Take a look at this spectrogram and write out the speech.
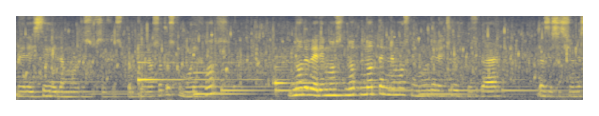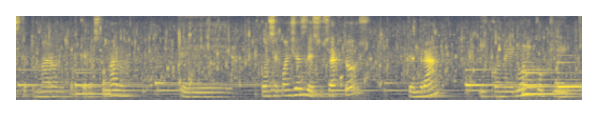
merece el amor de sus hijos, porque nosotros como hijos no deberemos, no, no tenemos ningún derecho de juzgar las decisiones que tomaron y por qué las tomaron. Eh, consecuencias de sus actos tendrán y con el único que,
